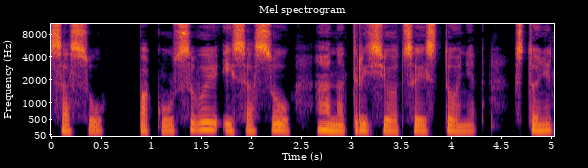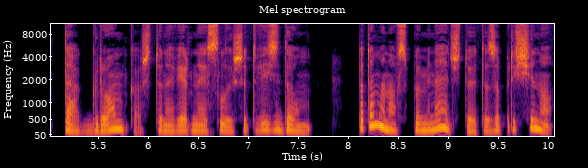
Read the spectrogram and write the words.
Сосу, покусываю и сосу, а она трясется и стонет. Стонет так громко, что, наверное, слышит весь дом. Потом она вспоминает, что это запрещено.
